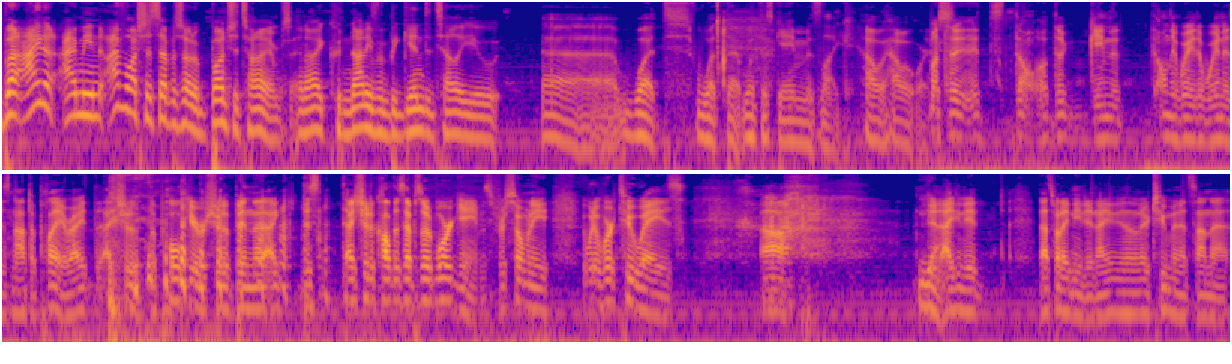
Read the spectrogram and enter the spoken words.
But I, I mean I've watched this episode a bunch of times and I could not even begin to tell you uh, what what that what this game is like how how it works. But the, it's the, the game that the only way to win is not to play, right? I should have the poll here should have been that I this I should have called this episode War Games for so many. It would have worked two ways. Uh, Yeah. I needed. That's what I needed. I needed another two minutes on that.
